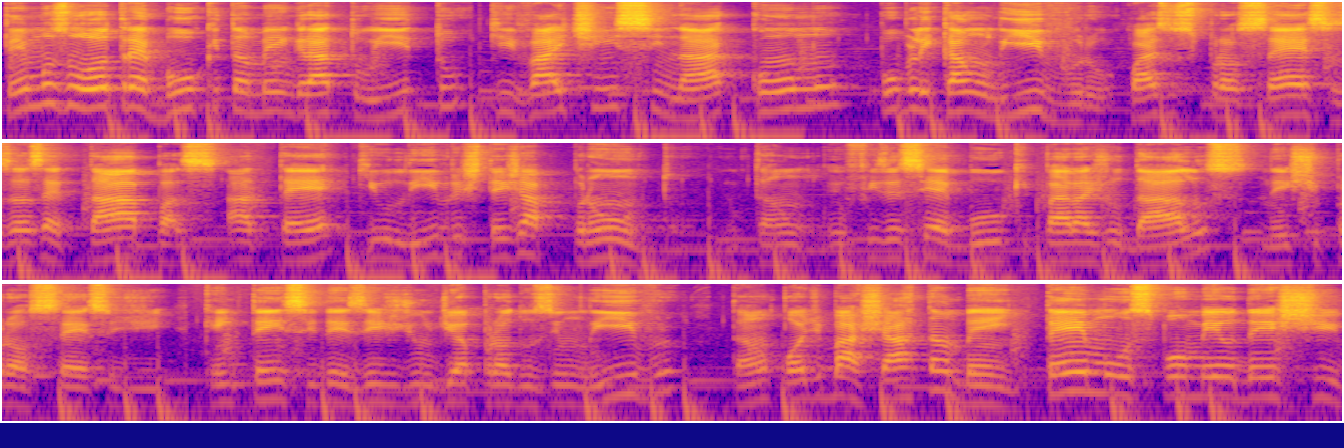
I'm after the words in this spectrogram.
Temos um outro e-book também gratuito que vai te ensinar como publicar um livro, quais os processos, as etapas até que o livro esteja pronto. Então, eu fiz esse e-book para ajudá-los neste processo de quem tem esse desejo de um dia produzir um livro então pode baixar também. Temos por meio deste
